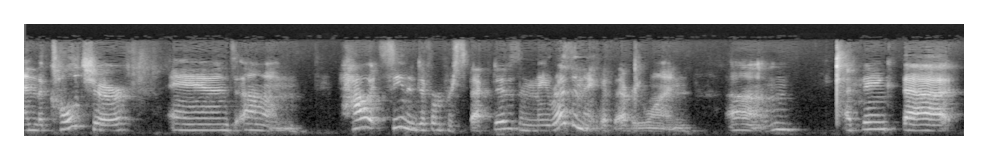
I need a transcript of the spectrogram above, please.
and the culture and um, how it's seen in different perspectives and may resonate with everyone. Um, I think that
